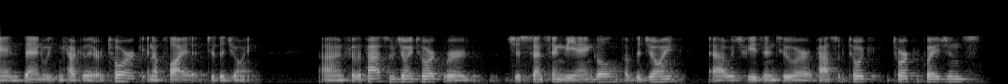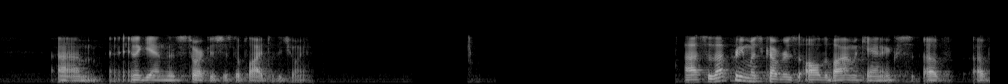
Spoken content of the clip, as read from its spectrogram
and then we can calculate our torque and apply it to the joint. Uh, and for the passive joint torque, we're just sensing the angle of the joint, uh, which feeds into our passive torque, torque equations. Um, and again, this torque is just applied to the joint. Uh, so that pretty much covers all the biomechanics of, of,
